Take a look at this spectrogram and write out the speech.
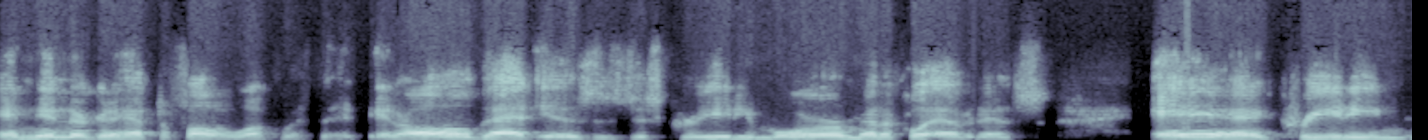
and then they're going to have to follow up with it and all that is is just creating more medical evidence and creating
